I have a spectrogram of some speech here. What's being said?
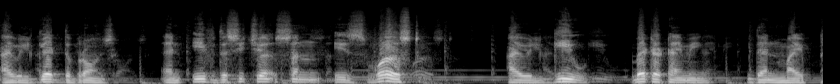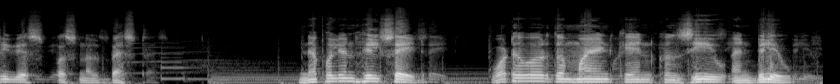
I will get the bronze. And if the situation is worst, I will give better timing than my previous personal best. Napoleon Hill said, Whatever the mind can conceive and believe,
